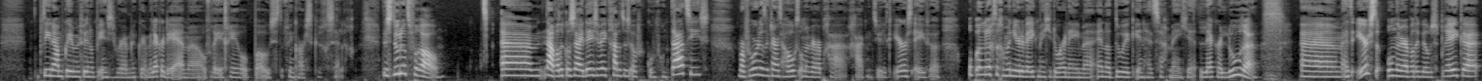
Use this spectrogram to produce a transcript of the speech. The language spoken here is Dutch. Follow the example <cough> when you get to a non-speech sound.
Op die naam kun je me vinden op Instagram. Dan kun je me lekker DM'en of reageren op posts. Dat vind ik hartstikke gezellig. Dus doe dat vooral. Um, nou, wat ik al zei, deze week gaat het dus over confrontaties. Maar voordat ik naar het hoofdonderwerp ga, ga ik natuurlijk eerst even op een luchtige manier de week met je doornemen. En dat doe ik in het segmentje Lekker Loeren. Um, het eerste onderwerp wat ik wil bespreken.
